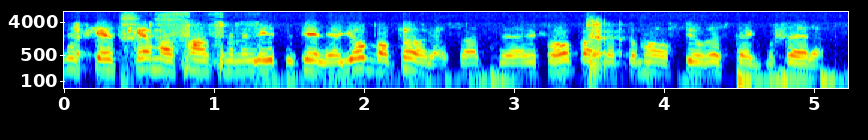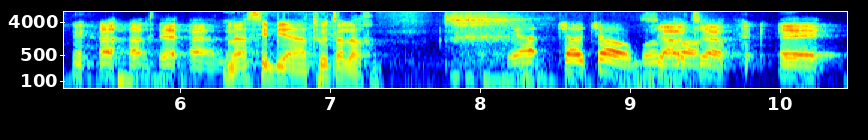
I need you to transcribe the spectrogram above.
jag ska skrämma fransmännen lite till. Jag jobbar på det så att vi får hoppas ja. att de har stor respekt på fredag. Merci bien, à tout à l'heure. Ja, ciao ciao. Bon ciao, ciao. Hej.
